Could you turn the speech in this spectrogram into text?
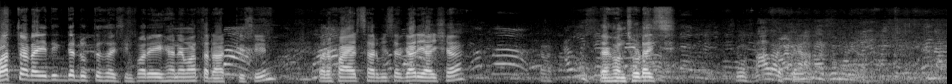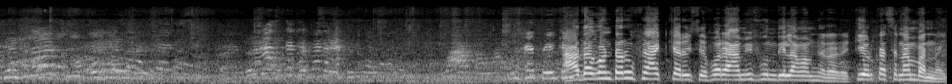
বাচ্চাটা এই দিক দিয়ে ঢুকতে চাইছেন পরে এখানে মাথাটা আটকেছেন পরে ফায়ার সার্ভিসের গাড়ি আইসা এখন ছোটাইছে। আধা ঘণ্টার উপরে আটকা রয়েছে পরে আমি ফোন দিলাম আপনারা কেউর কাছে নাম্বার নাই।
